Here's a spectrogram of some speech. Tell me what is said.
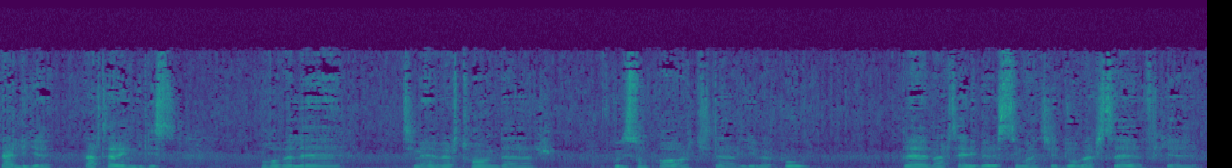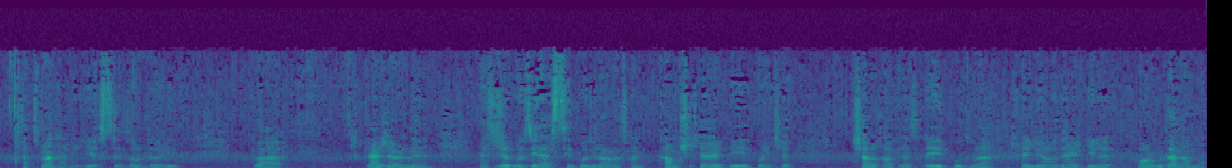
در لیگ برتر انگلیس مقابل تیم اورتون در گودیسون پارک در لیورپول به برتری برسیم. با دو بر صفر که حتما همگی استعدار دارید و در جریان نتیجه بازی هستید. بازی رو هم حتما تماشا کردید با اینکه شب قبل از عید بود و خیلی ها درگیر کار بودن اما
